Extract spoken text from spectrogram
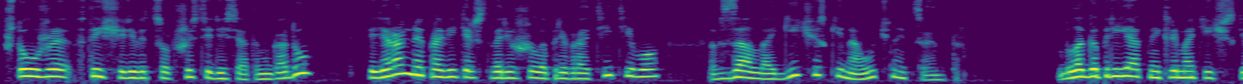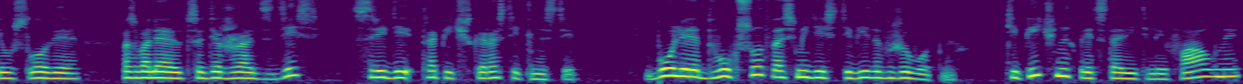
что уже в 1960 году федеральное правительство решило превратить его в зоологический научный центр. Благоприятные климатические условия позволяют содержать здесь, среди тропической растительности, более 280 видов животных, типичных представителей фауны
